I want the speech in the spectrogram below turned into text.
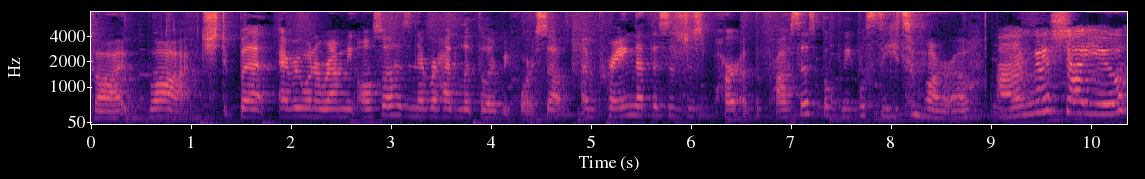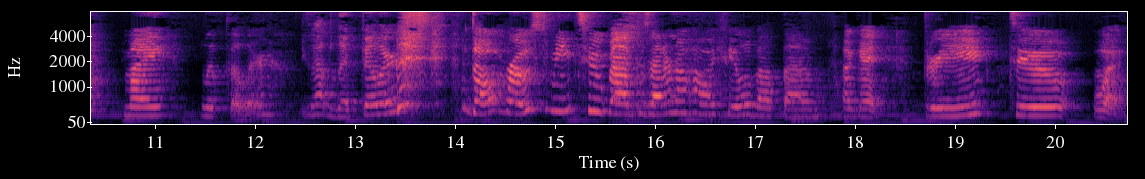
got botched, but everyone around me also has never had lip filler before. So I'm praying that this is just part of the process, but we will see tomorrow. I'm gonna show you my lip filler. You got lip fillers? Don't roast me too bad because I don't know how I feel about them. Okay, three, two, one.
